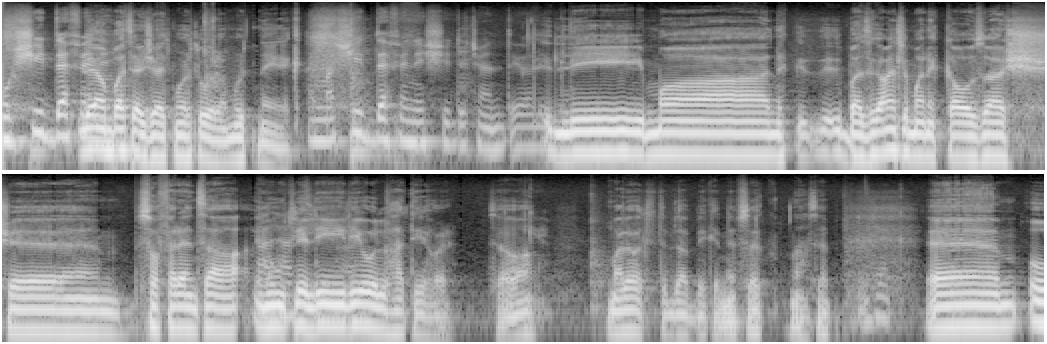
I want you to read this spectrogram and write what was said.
U xi definixxi. Le mbagħad terġa' tmur lura mur tnejjek. Imma xi definixxi diċenti għalik. Li ma bażikament li ma nikkawżax ehm, sofferenza inutli li li u l-ħaddieħor. Sewa. Ma li għot tibda bik nifsek, naħseb. Ehm, u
